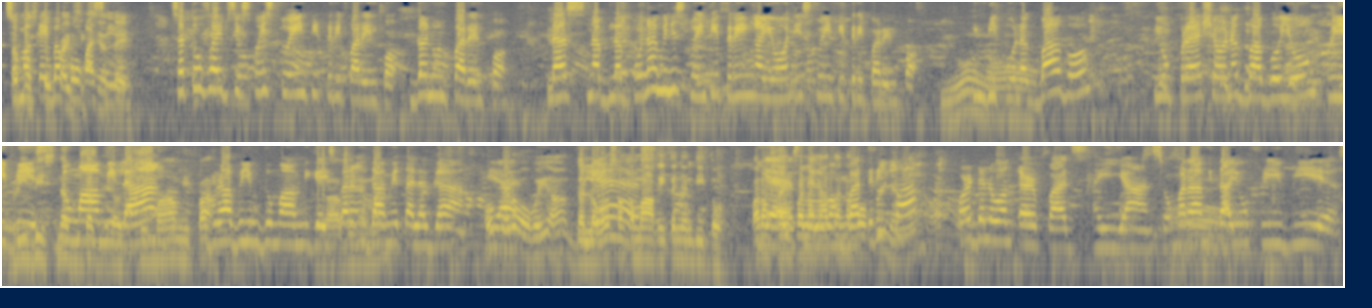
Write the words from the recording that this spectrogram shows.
So Tapos magkaiba 256 po kasi yun. Sa 256 po is 23 pa rin po. Ganun pa rin po. Last na vlog po namin is 23, ngayon is 23 pa rin po. Yun, Hindi oh. po nagbago. Yung presyo, nagbago yung freebies. Freebies, dumami lang. dumami pa. Grabe yung dumami guys. Grabe Parang naman. dami talaga. Oh, Ayan. pero okay ah. Dalawa Yes. ka makakita niyan dito? Parang kayo yes, pa lang ata dalawang ng offer battery niyan. pack or dalawang AirPods. Ayan. So, marami Oh. tayong freebies.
